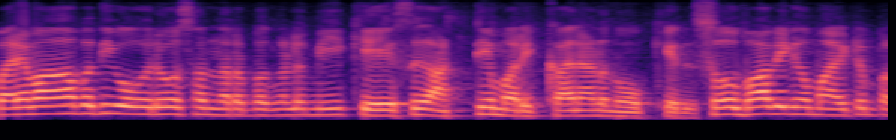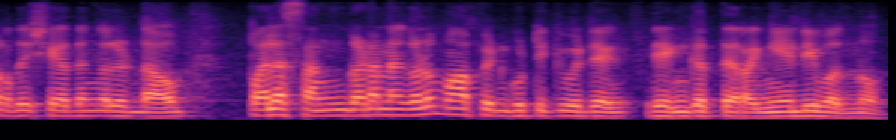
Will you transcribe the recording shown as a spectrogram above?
പരമാവധി ഓരോ സന്ദർഭങ്ങളും ഈ കേസ് അട്ടിമറിക്കാനാണ് നോക്കിയത്. സ്വാഭാവികമായിട്ടും പ്രതിഷേധങ്ങൾ ഉണ്ടാവും പല സംഘടനകളും ആ പെൺകുട്ടിക്ക് രംഗത്ത് ഇറങ്ങേണ്ടി വന്നു.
